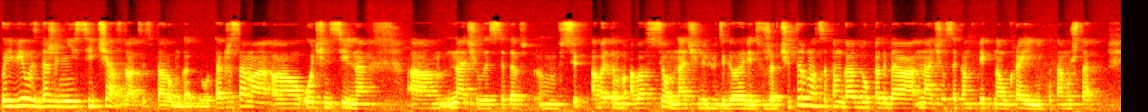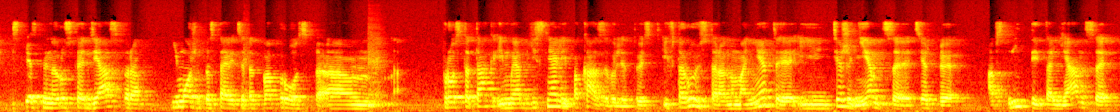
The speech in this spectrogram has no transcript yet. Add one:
появилось даже не сейчас, в 2022 году. Так же само очень сильно началось это, все, об этом, обо всем начали люди говорить уже в 2014 году, когда начался конфликт на Украине, потому что, естественно, русская диаспора не может оставить этот вопрос э, просто так, и мы объясняли и показывали, то есть и вторую сторону монеты, и те же немцы, те же австрийцы, итальянцы,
